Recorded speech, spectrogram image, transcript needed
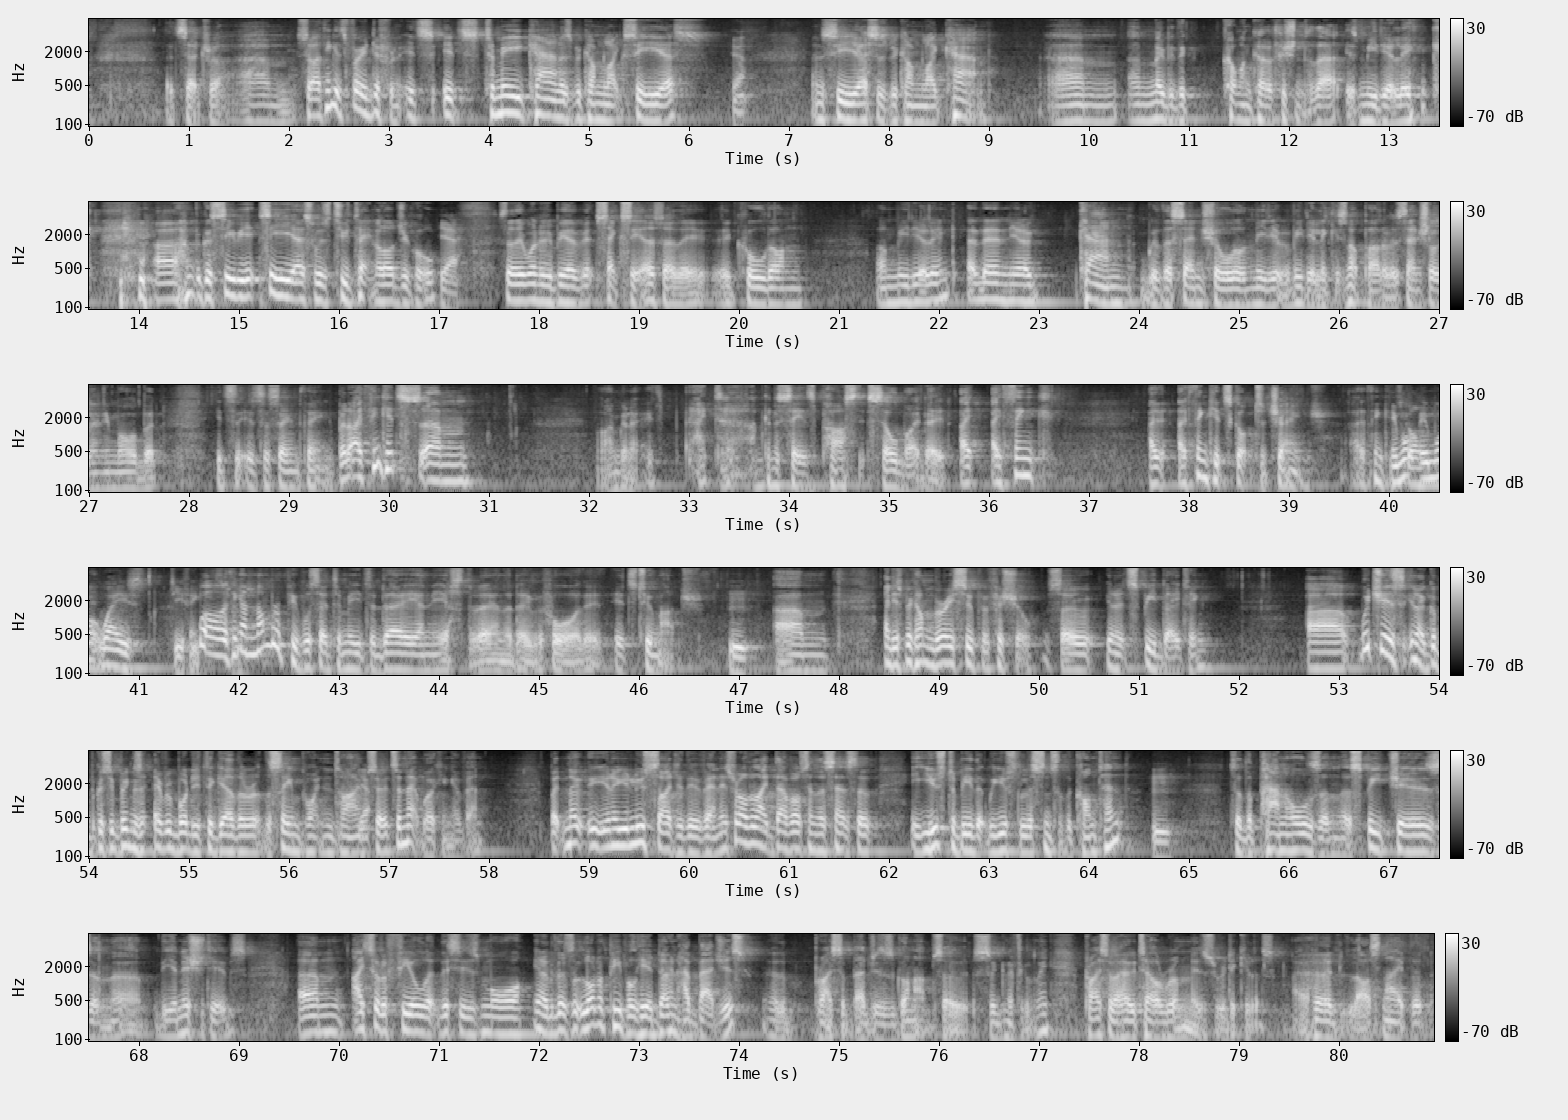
etc. Um, so I think it's very different. It's, it's to me, Cannes has become like CES Yeah. and CES has become like Cannes. Um, and maybe the common coefficient to that is MediaLink, uh, because CES was too technological. Yeah. So they wanted to be a bit sexier, so they, they called on on MediaLink. And then, you know, Cannes with Ascential and Media MediaLink is not part of Ascential anymore, but it's it's the same thing. But I think it's um, well, I'm gonna it's I, I'm gonna say it's past its sell by date. I, I think I, I think it's got to change. I think it's In what, gone, in what ways do you think? well, I think a number of people said to me today and yesterday and the day before that it's too much. Um, and it's become very superficial. So, you know, it's speed dating. uh, which is you know good because it brings everybody together at the same point in time. Yep. So it's a networking event. But no, you know, you lose sight of the event. It's rather like Davos in the sense that it used to be that we used to listen to the content, to the panels and the speeches and the, the initiatives. Um, I sort of feel that this is more, you know, there's a lot of people here don't have badges. You know, the price of badges has gone up so significantly. Price of a hotel room is ridiculous. I heard last night that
